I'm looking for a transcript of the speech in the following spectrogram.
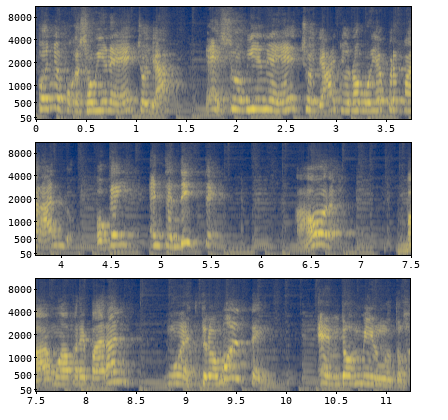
Coño, porque eso viene hecho ya. Eso viene hecho ya, yo no voy a prepararlo, ¿ok? ¿Entendiste? Ahora vamos a preparar nuestro molten en dos minutos.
